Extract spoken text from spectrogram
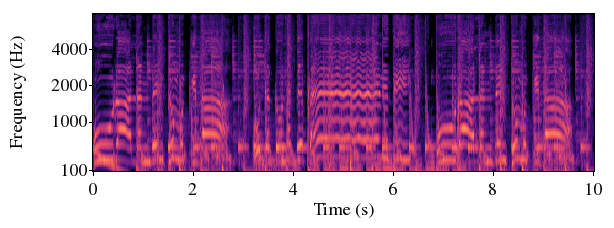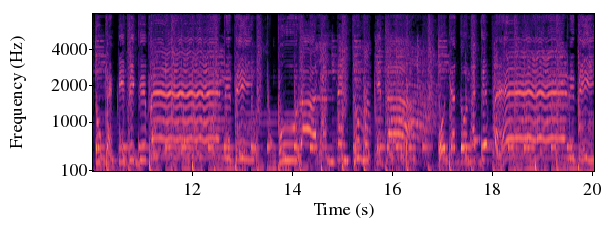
ਪੂਰਾ ਲੰਡਨ ਠੁਮਕਦਾ ਉਹ ਜਦੋਂ ਨੱਚੇ ਪੈਣ ਦੀ ਪੂਰਾ ਲੰਡਨ ਠੁਮਕਦਾ ਤੂੰ ਘੰਟੀ ਬਿਗ ਬੈਨ ਦੀ ਪੂਰਾ ਲੰਡਨ ਠੁਮਕਦਾ ਉਹ ਜਦੋਂ ਨੱਚੇ ਪੈਣ ਦੀ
